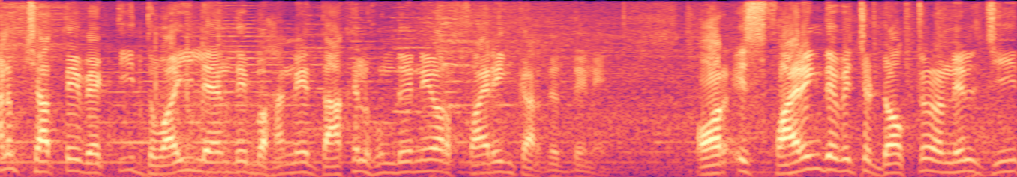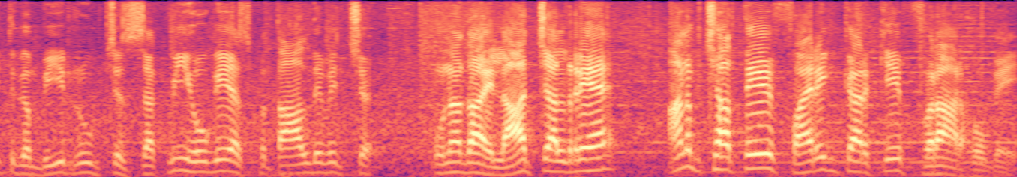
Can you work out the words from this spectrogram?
ਅਣਪਛਾਤੇ ਵਿਅਕਤੀ ਦਵਾਈ ਲੈਣ ਦੇ ਬਹਾਨੇ ਦਾਖਲ ਹੁੰਦੇ ਨੇ ਔਰ ਫਾਇਰਿੰਗ ਕਰ ਦਿੰਦੇ ਨੇ। ਔਰ ਇਸ ਫਾਇਰਿੰਗ ਦੇ ਵਿੱਚ ਡਾਕਟਰ ਅਨਿਲਜੀਤ ਗੰਭੀਰ ਰੂਪ 'ਚ ਜ਼ਖਮੀ ਹੋ ਗਏ। ਹਸਪਤਾਲ ਦੇ ਵਿੱਚ ਉਹਨਾਂ ਦਾ ਇਲਾਜ ਚੱਲ ਰਿਹਾ ਹੈ। ਅਣਪਛਾਤੇ ਫਾਇਰਿੰਗ ਕਰਕੇ ਫਰਾਰ ਹੋ ਗਏ।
